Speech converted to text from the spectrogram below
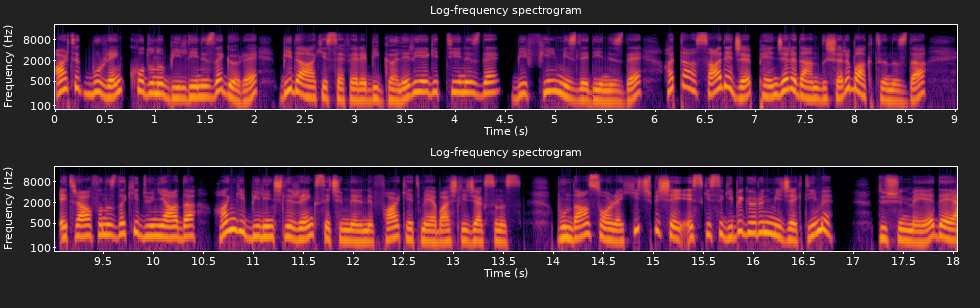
Artık bu renk kodunu bildiğinize göre bir dahaki sefere bir galeriye gittiğinizde, bir film izlediğinizde, hatta sadece pencereden dışarı baktığınızda etrafınızdaki dünyada hangi bilinçli renk seçimlerini fark etmeye başlayacaksınız. Bundan sonra hiçbir şey eskisi gibi görünmeyecek değil mi? Düşünmeye değer.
